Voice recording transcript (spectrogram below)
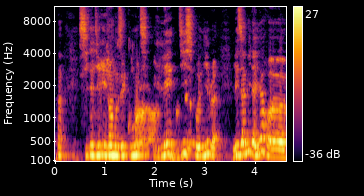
si les dirigeants nous écoutent, oh il est disponible. Les amis, d'ailleurs, euh,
